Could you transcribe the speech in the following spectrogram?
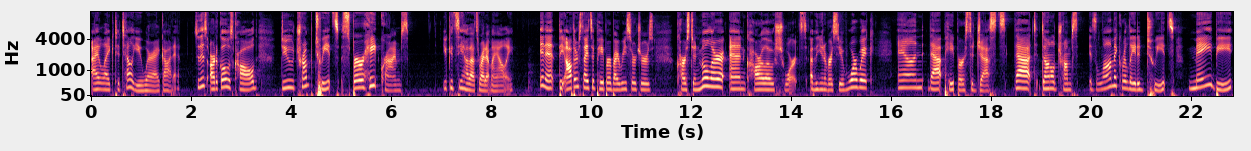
I like to tell you where I got it. So this article was called Do Trump Tweets Spur Hate Crimes? You could see how that's right up my alley. In it, the author cites a paper by researchers Karsten Mueller and Carlo Schwarz of the University of Warwick, and that paper suggests that Donald Trump's Islamic related tweets may be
